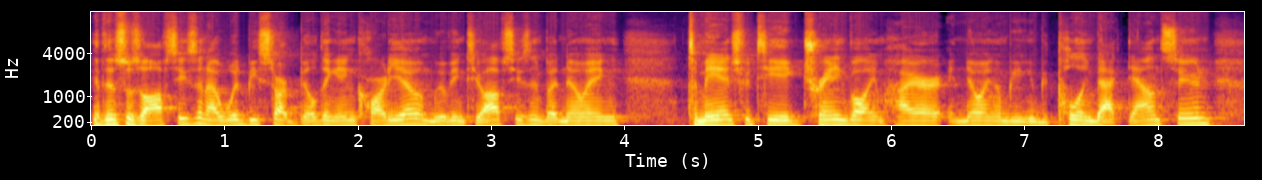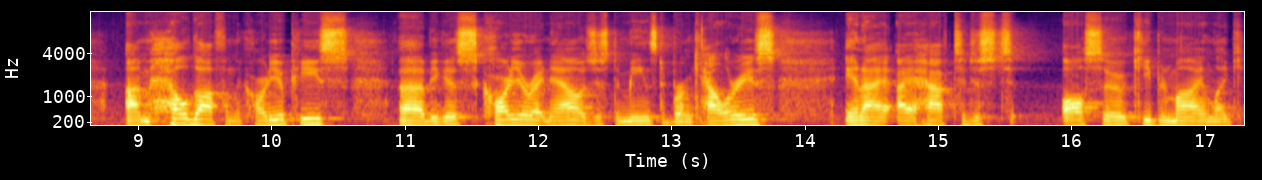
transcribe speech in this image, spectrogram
if this was off season, I would be start building in cardio and moving to off season, but knowing to manage fatigue, training volume higher, and knowing I'm going to be pulling back down soon, I'm held off on the cardio piece uh, because cardio right now is just a means to burn calories. And I, I have to just also keep in mind like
